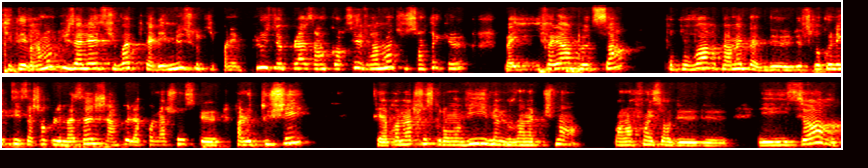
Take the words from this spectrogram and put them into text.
qui était vraiment plus à l'aise, tu vois, puis tu as les muscles qui prenaient plus de place dans le corset. Vraiment, tu sentais que bah, il fallait un peu de ça pour pouvoir permettre de, de, se reconnecter, sachant que le massage, c'est un peu la première chose que, enfin, le toucher, c'est la première chose que l'on vit, même dans un accouchement. Quand l'enfant sort de, de, il sort,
